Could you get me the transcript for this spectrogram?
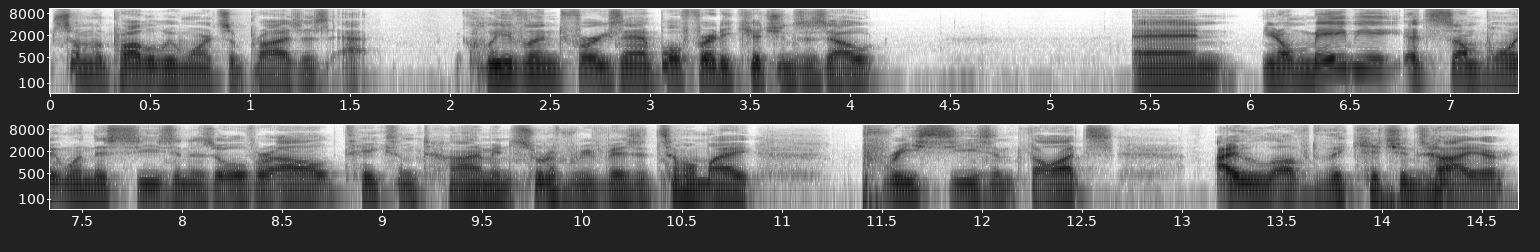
some of them probably weren't surprises. At Cleveland, for example, Freddie Kitchens is out. And, you know, maybe at some point when this season is over, I'll take some time and sort of revisit some of my preseason thoughts. I loved the Kitchens hire.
